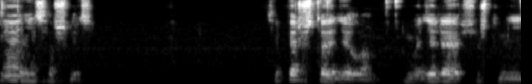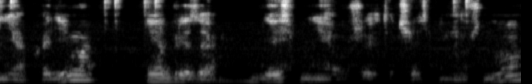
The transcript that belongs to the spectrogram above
И они сошлись. Теперь что я делаю? Выделяю все, что мне необходимо и обрезаю. Здесь мне уже эта часть не нужна.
